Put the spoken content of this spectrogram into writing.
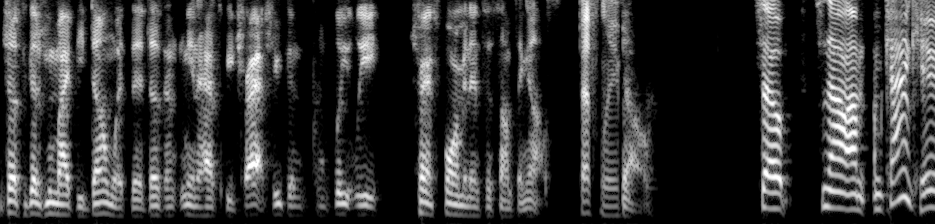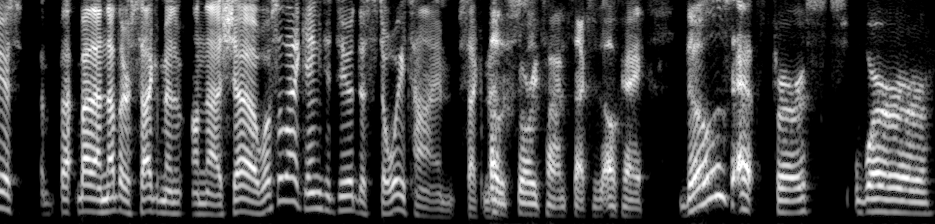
just because you might be done with it doesn't mean it has to be trash. You can completely transform it into something else. Definitely. So So So now I'm I'm kind of curious about, about, another segment on that show. What's it like getting to do the story time segment? Oh, the story time sections. Okay, those at first were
